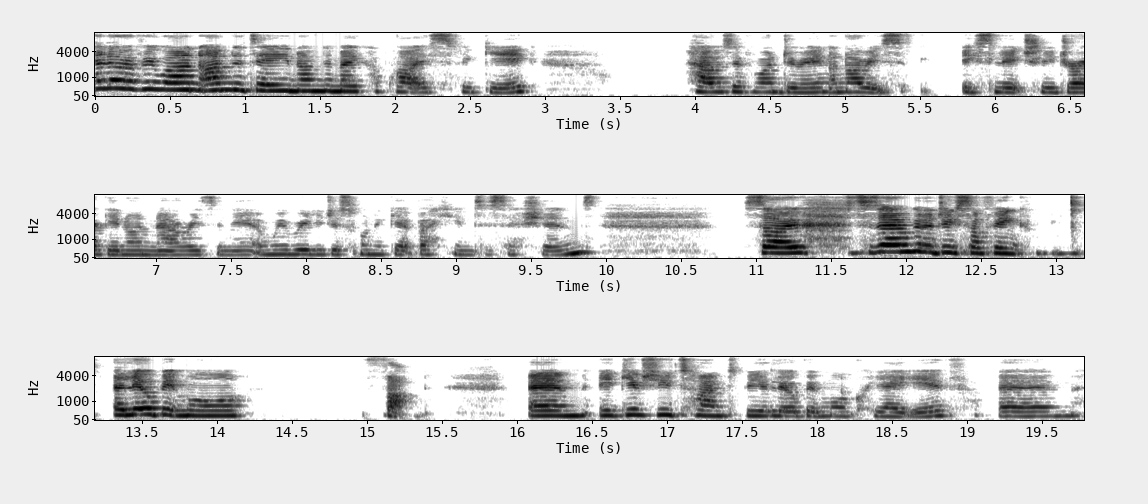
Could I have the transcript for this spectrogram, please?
Hello everyone, I'm Nadine, I'm the makeup artist for Gig. How's everyone doing? I know it's it's literally dragging on now, isn't it? And we really just want to get back into sessions. So today I'm going to do something a little bit more fun. Um, it gives you time to be a little bit more creative. Um,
